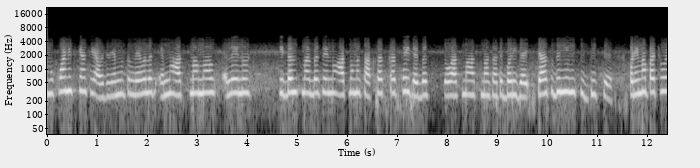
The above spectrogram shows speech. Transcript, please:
મૂકવાની જ ક્યાંથી આવે છે? એમનું તો લેવલ જ, એમનો આત્મામાં, એટલે એનું સિદ્ધાંતમાં બસ એનો આત્મામાં સાક્ષાત્કાર થઈ જાય, બસ તો આત્મા આત્મા સાથે ભળી જાય. ત્યાં સુધીની એની સિદ્ધિ છે. પણ એમાં પાછું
